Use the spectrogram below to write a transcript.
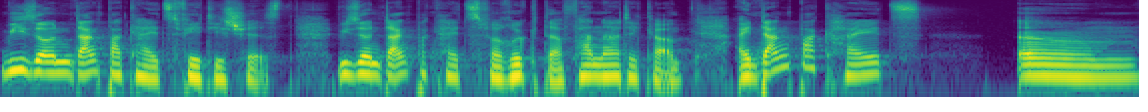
Wie so ein Dankbarkeitsfetischist, wie so ein Dankbarkeitsverrückter, Fanatiker, ein Dankbarkeits, ähm,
